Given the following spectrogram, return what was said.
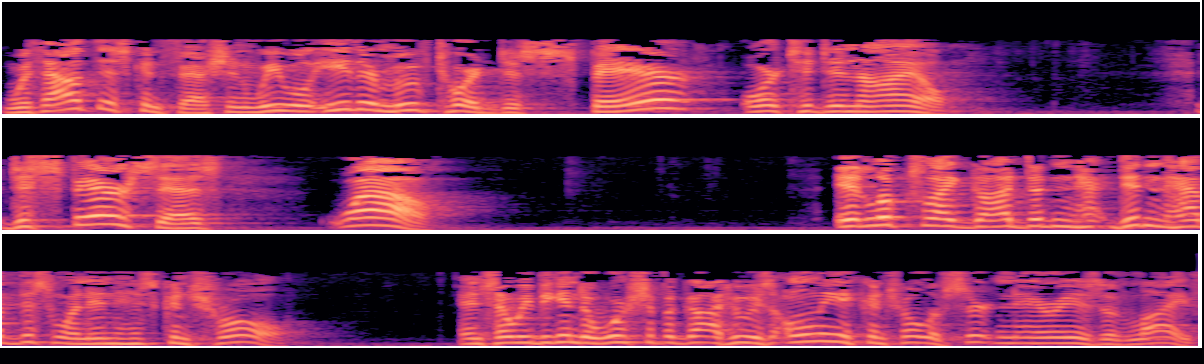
without this confession, we will either move toward despair or to denial. Despair says, wow, it looks like God didn't, ha- didn't have this one in his control. And so we begin to worship a God who is only in control of certain areas of life.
